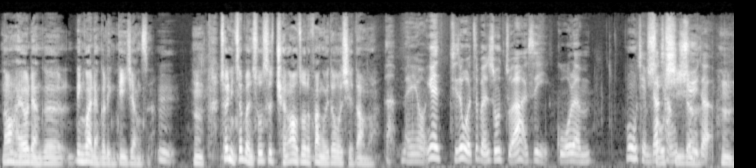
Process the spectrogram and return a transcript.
然后还有两个、另外两个领地这样子。嗯。嗯，所以你这本书是全澳洲的范围都有写到吗？呃，没有，因为其实我这本书主要还是以国人目前比较常去的、嗯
